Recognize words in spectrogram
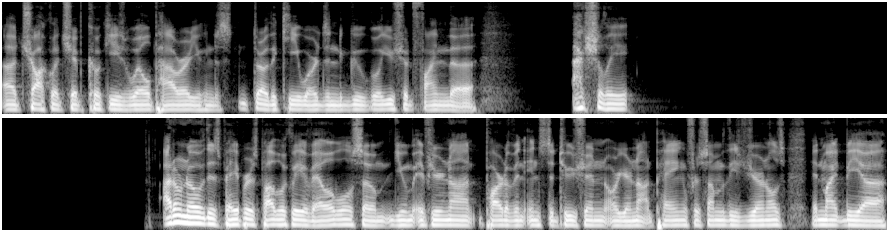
uh, chocolate chip cookies willpower. You can just throw the keywords into Google. You should find the. Actually, I don't know if this paper is publicly available. So you, if you're not part of an institution or you're not paying for some of these journals, it might be uh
